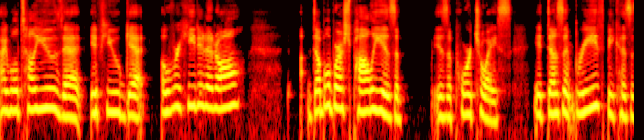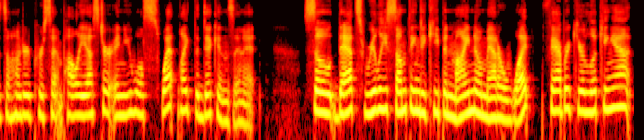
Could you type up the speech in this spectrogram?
I will tell you that if you get overheated at all, double brush poly is a is a poor choice. It doesn't breathe because it's 100% polyester and you will sweat like the dickens in it. So that's really something to keep in mind no matter what fabric you're looking at.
